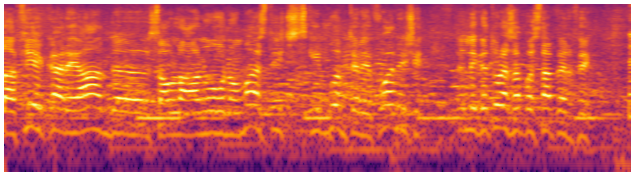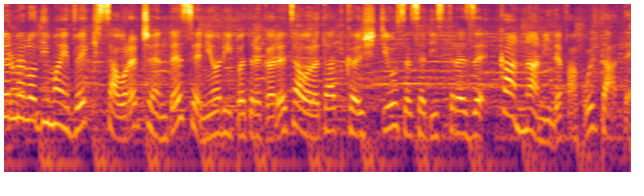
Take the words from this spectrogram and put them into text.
la fiecare an sau la anul onomastici schimbăm telefoane și legătura s-a păstrat perfect. Pe melodii mai vechi sau recente, seniorii petrecăreți au arătat că știu să se distreze ca în anii de facultate.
